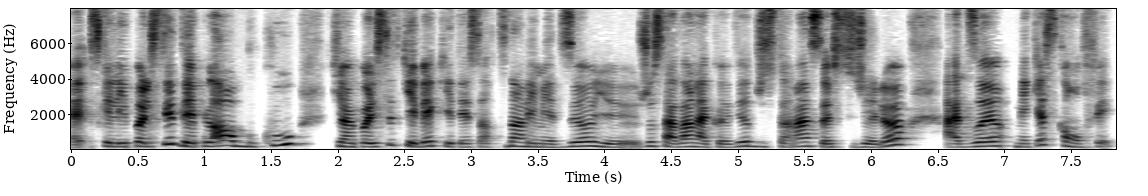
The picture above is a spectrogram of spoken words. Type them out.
euh, ce que les policiers déplorent beaucoup, qu'il y a un policier de Québec qui était sorti dans les médias juste avant la COVID, justement, à ce sujet-là, à dire Mais qu'est-ce qu'on fait?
